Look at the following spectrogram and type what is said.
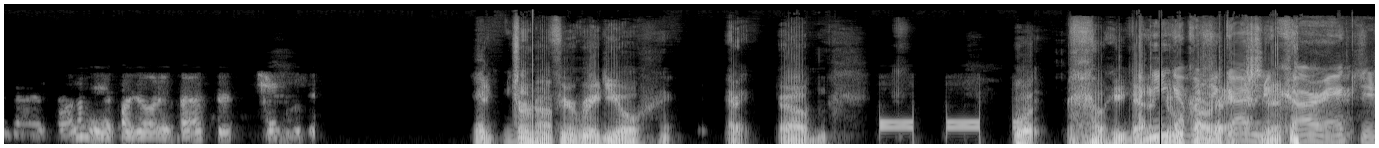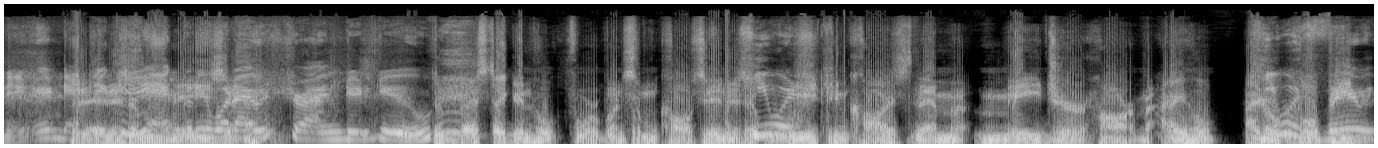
The guy in front of me if I go any faster. Hey, turn off your radio. Uh, Um, what? Oh, he got a He got, car must have a accident. car accident, and that's It is exactly what I was trying to do. The best I can hope for when someone calls in is He that was- we can cause them major harm. I hope. I don't was hope very-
